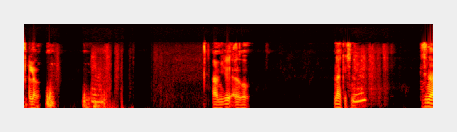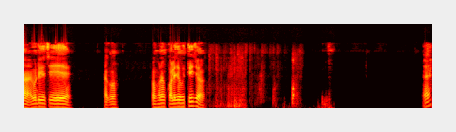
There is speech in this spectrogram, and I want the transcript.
হ্যালো। আমি যে না কিছু না। কিছু না আমি বলি গেছি এ দেখো ওখানে কলেজে ভর্তি হয়েছ? হ্যাঁ?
